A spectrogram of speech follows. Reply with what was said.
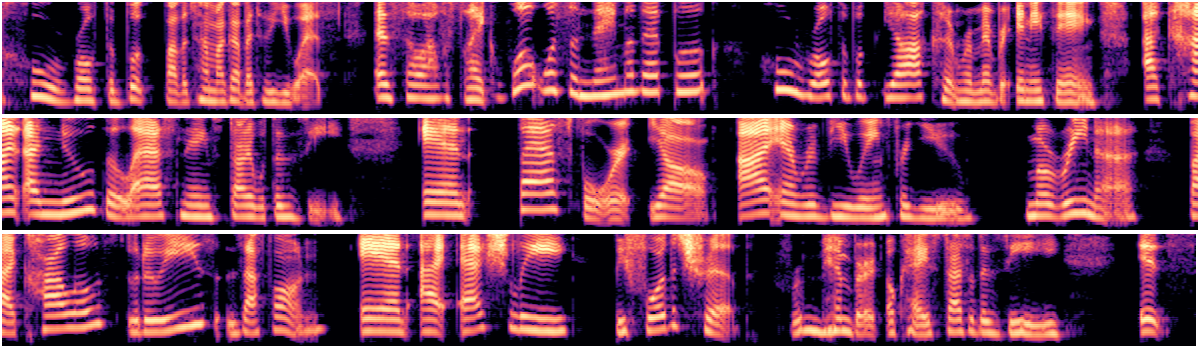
who wrote the book by the time I got back to the US. And so I was like, what was the name of that book? Who wrote the book? Y'all couldn't remember anything. I kind, I knew the last name started with a Z. And Fast forward, y'all, I am reviewing for you Marina by Carlos Ruiz Zafón. And I actually, before the trip, remembered, okay, starts with a Z. It's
